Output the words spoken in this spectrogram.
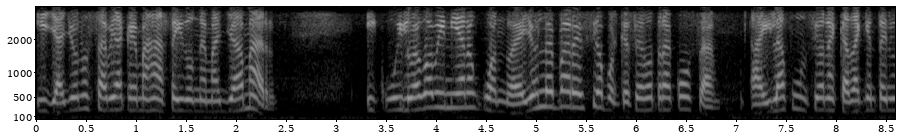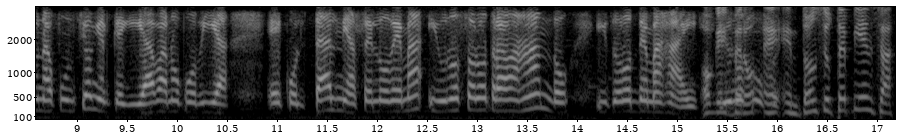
y ya yo no sabía qué más hacer y dónde más llamar. Y, y luego vinieron cuando a ellos les pareció, porque esa es otra cosa. Ahí las funciones, cada quien tenía una función y el que guiaba no podía eh, cortar ni hacer lo demás y uno solo trabajando y todos los demás ahí. Ok, pero eh, entonces usted piensa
